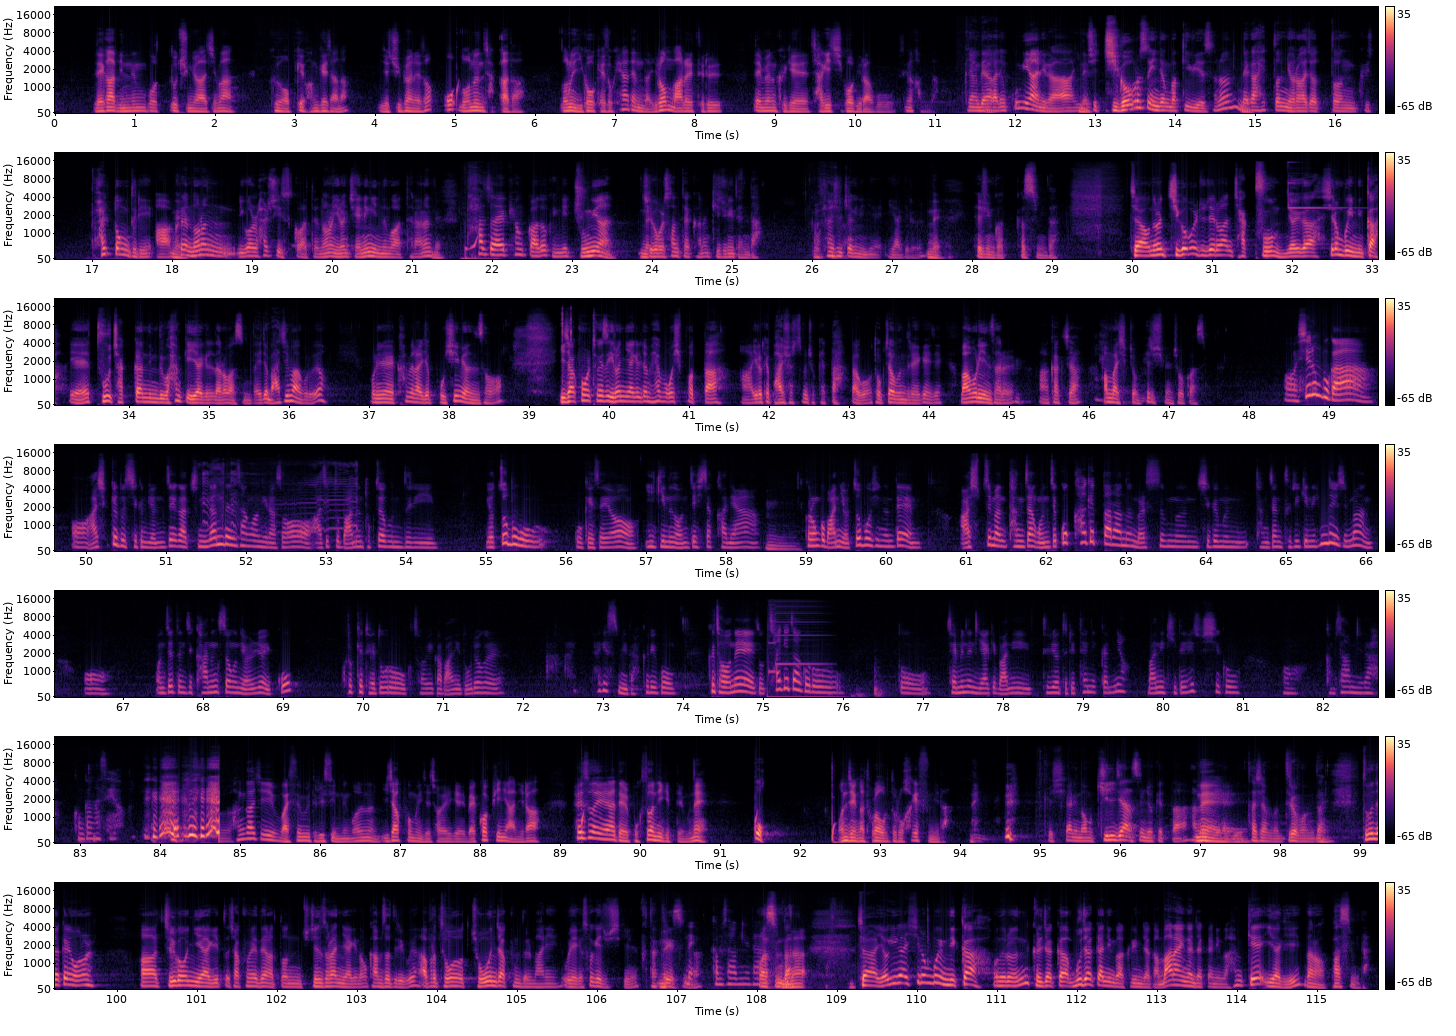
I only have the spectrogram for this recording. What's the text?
내가 믿는 것도 중요하지만 그 업계 관계자나 이제 주변에서 어 너는 작가다 너는 이거 계속 해야 된다 이런 말을 들을 때면 그게 자기 직업이라고 생각합니다. 그냥 내가 네. 가진 꿈이 아니라 네. 이것이 직업으로서 인정받기 위해서는 네. 내가 했던 여러 가지 어떤 그 활동들이 아 네. 그래 너는 이걸 할 수 있을 것 같아 너는 이런 재능이 있는 것 같아라는 네. 타자의 평가도 굉장히 중요한 네. 직업을 선택하는 기준이 된다 그렇습니다. 현실적인 이야기를 네. 해준 것 같습니다 자 오늘은 직업을 주제로 한 작품 여기가 실험부입니까 예 두 작가님들과 함께 이야기를 나눠봤습니다 이제 마지막으로요 본인의 카메라 이제 보시면서 이 작품을 통해서 이런 이야기를 좀 해보고 싶었다. 아, 이렇게 봐주셨으면 좋겠다라고 독자분들에게 이제 마무리 인사를 아, 각자 한 마디씩 좀 해주시면 좋을 것 같습니다. 어, 씨름부가 어, 아쉽게도 지금 연재가 중단된 상황이라서 아직도 많은 독자분들이 여쭤보고 계세요. 이기는 언제 시작하냐. 그런 거 많이 여쭤보시는데 아쉽지만 당장 언제 꼭 하겠다라는 말씀은 지금은 당장 드리기는 힘들지만 어, 언제든지 가능성은 열려 있고 그렇게 되도록 저희가 많이 노력을 하- 하겠습니다. 그리고 그 전에 또 차기작으로 또 재밌는 이야기 많이 들려드릴 테니까요. 많이 기대해 주시고 어, 감사합니다. 건강하세요. 어, 한 가지 말씀을 드릴 수 있는 거는 이 작품은 이제 저에게 맥커핀이 아니라 회수해야 될 복선이기 때문에 꼭 언젠가 돌아오도록 하겠습니다. 그 시간이 너무 길지 않았으면 좋겠다 하는 네. 이야기 다시 한번 드려봅니다. 네. 두분 작가님 오늘 아, 즐거운 이야기 또 작품에 대한 어떤 진솔한 이야기 너무 감사드리고요. 앞으로 조- 좋은 작품들 많이 우리에게 소개해 주시길 네, 부탁드리겠습니다. 감사합니다. 고맙습니다. 자, 여기가 실험부입니까? 오늘은 글 작가, 무 작가님과 그림 작가, 만화인간 작가님과 함께 이야기 나눠봤습니다.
